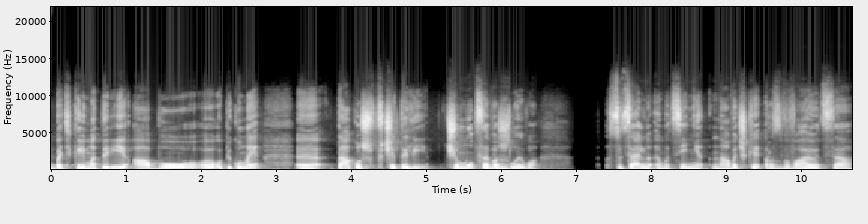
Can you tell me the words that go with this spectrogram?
батьки, матері або опікуни, також вчителі. Чому це важливо? Соціально-емоційні навички розвиваються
